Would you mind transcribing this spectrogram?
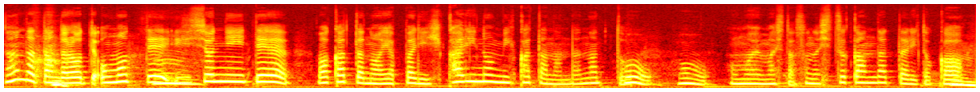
何だったんだろうって思ってうん一緒にいて分かったのはやっぱり光の見方なんだなと思いましたその質感だったりとか、うん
